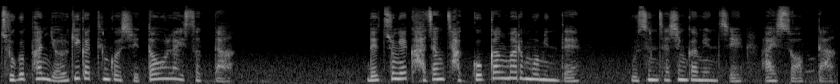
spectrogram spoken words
조급한 열기 같은 것이 떠올라 있었다. 넷 중에 가장 작고 깡마른 몸인데 무슨 자신감인지 알 수 없다.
